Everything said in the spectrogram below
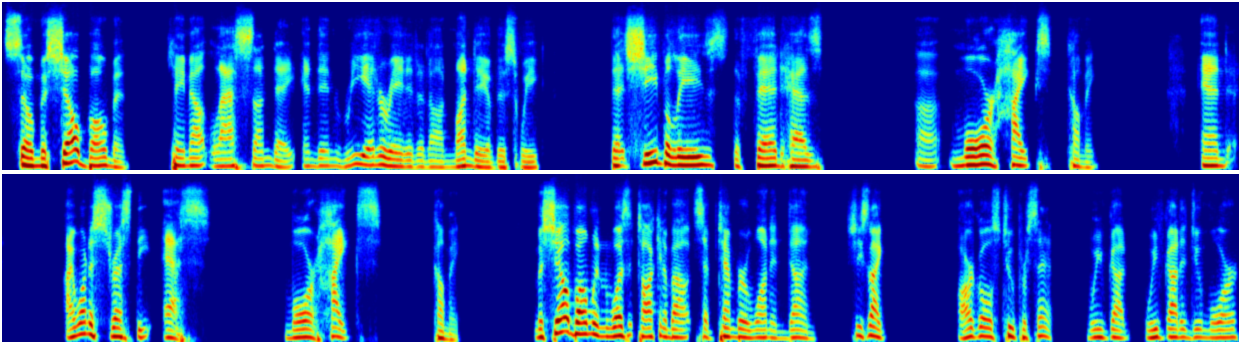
so michelle bowman came out last sunday and then reiterated it on monday of this week that she believes the fed has uh, more hikes coming and i want to stress the s more hikes coming michelle bowman wasn't talking about september 1 and done she's like our goal is 2%. We've got we've got to do more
